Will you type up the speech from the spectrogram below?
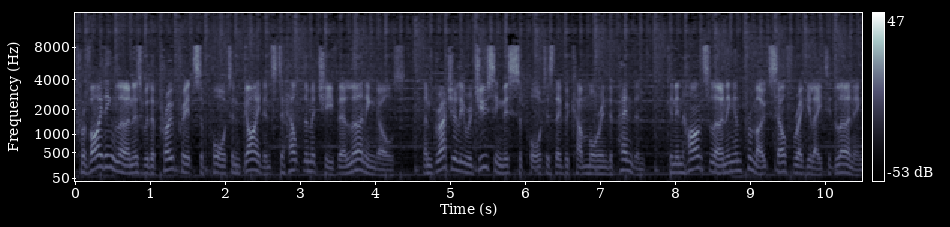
Providing learners with appropriate support and guidance to help them achieve their learning goals, and gradually reducing this support as they become more independent, can enhance learning and promote self-regulated learning.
